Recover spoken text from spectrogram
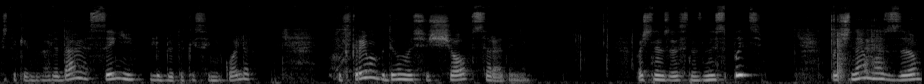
Ось такий він виглядає. Синій. Люблю такий синій колір. Відкриємо, подивимося, що всередині. Почнемо, звісно, з спиць. Почнемо з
